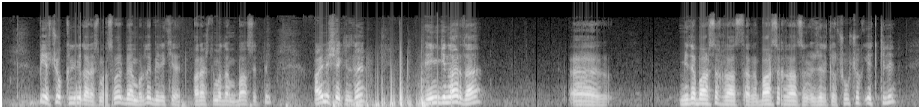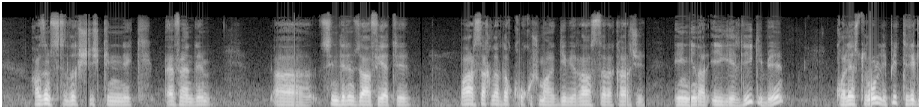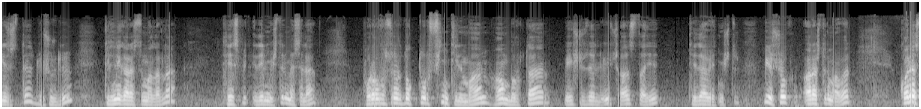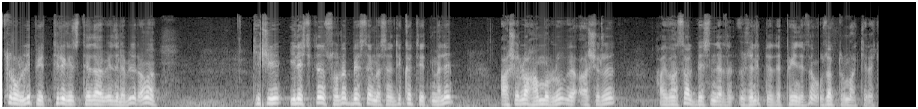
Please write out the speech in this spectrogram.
Birçok klinik araştırması var. Ben burada bir iki araştırmadan bahsettim. Aynı şekilde enginar da e, mide bağırsak rahatsızlarına, bağırsak rahatsızlığına özellikle çok çok etkili. Hazımsızlık, şişkinlik, efendim, e, sindirim zafiyeti, bağırsaklarda kokuşma gibi rahatsızlara karşı enginar iyi geldiği gibi kolesterol, lipid, trigliserit de düşürdüğü klinik araştırmalarla tespit edilmiştir. Mesela Profesör Doktor Fintilman Hamburg'da 553 hastayı tedavi etmiştir. Birçok araştırma var. Kolesterol, lipid, trigliserit tedavi edilebilir ama kişi iyileştikten sonra beslenmesine dikkat etmeli. Aşırı hamurlu ve aşırı hayvansal besinlerden özellikle de peynirden uzak durmak gerekir.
